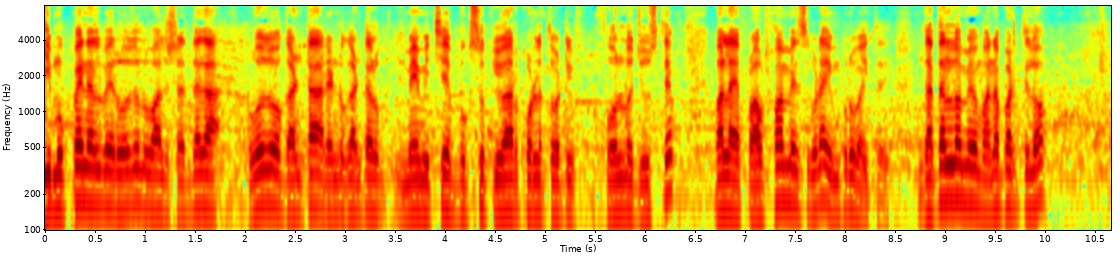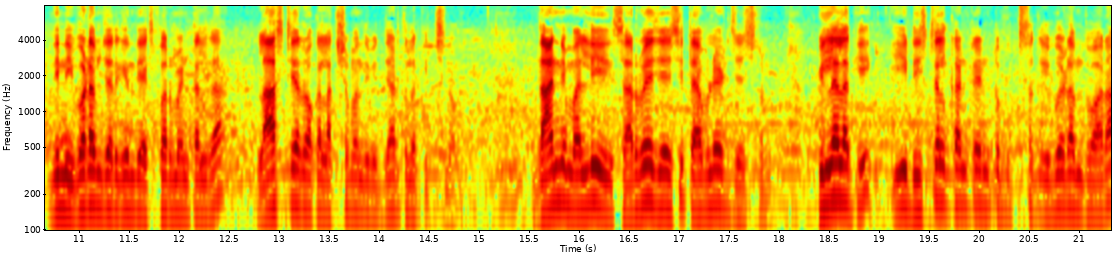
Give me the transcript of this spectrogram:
ఈ ముప్పై నలభై రోజులు వాళ్ళు శ్రద్ధగా రోజు ఒక గంట రెండు గంటలు మేము ఇచ్చే బుక్స్ క్యూఆర్ కోడ్లతోటి ఫోన్లో చూస్తే వాళ్ళ పర్ఫార్మెన్స్ కూడా ఇంప్రూవ్ అవుతుంది. గతంలో మేము వనపర్తిలో దీన్ని ఇవ్వడం జరిగింది ఎక్స్పెరిమెంటల్గా. లాస్ట్ ఇయర్ ఒక లక్ష మంది విద్యార్థులకు ఇచ్చినాం. దాన్ని మళ్ళీ సర్వే చేసి టాబ్లెట్ చేసినాం. పిల్లలకి ఈ డిజిటల్ కంటెంట్ బుక్స్ ఇవ్వడం ద్వారా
